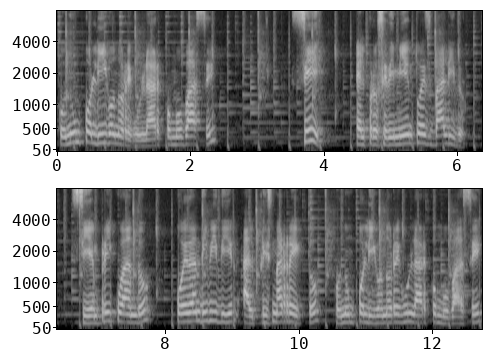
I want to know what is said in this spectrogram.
con un polígono regular como base? Sí, el procedimiento es válido, siempre y cuando puedan dividir al prisma recto con un polígono regular como base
